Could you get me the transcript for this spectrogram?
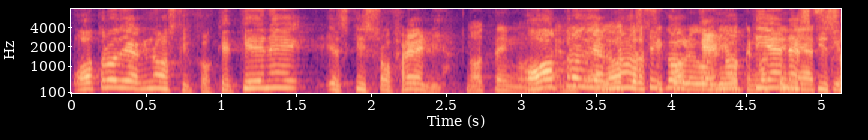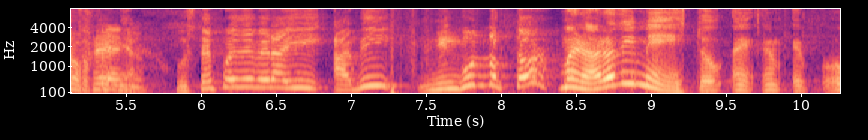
otro diagnóstico, que tiene esquizofrenia. No tengo. Otro El- el otro diagnóstico que no que no tiene esquizofrenia. esquizofrenia. Usted puede ver ahí, a mí, ningún doctor. Bueno, ahora dime esto. eh, eh, eh, o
